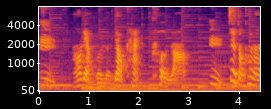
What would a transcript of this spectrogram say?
子，嗯，然后两个人要看克拉，嗯，这种克拉，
